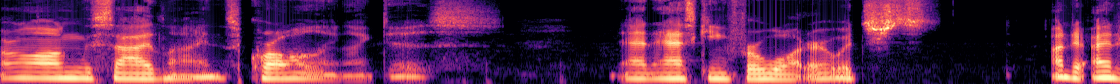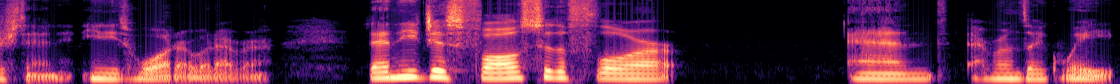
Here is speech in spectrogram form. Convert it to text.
along the sidelines, crawling like this, and asking for water, which under, I understand he needs water, whatever. Then he just falls to the floor, and everyone's like, "Wait,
